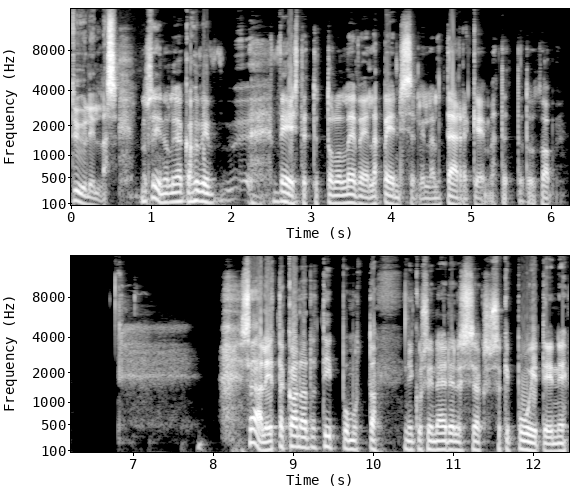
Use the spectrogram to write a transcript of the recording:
tyylilläs. No siinä oli aika hyvin veistetty tuolla leveällä pensselillä ne tärkeimmät, että tota, Sääli, että Kanada tippui, mutta niin kuin siinä edellisessä jaksossakin puitiin, niin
